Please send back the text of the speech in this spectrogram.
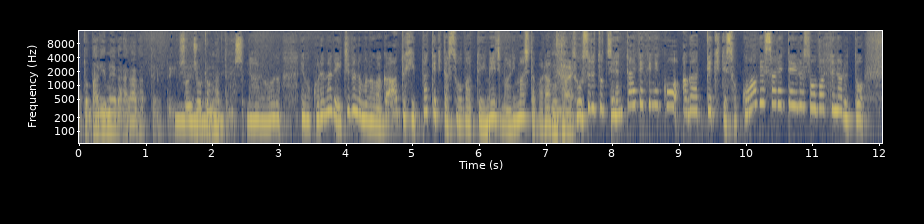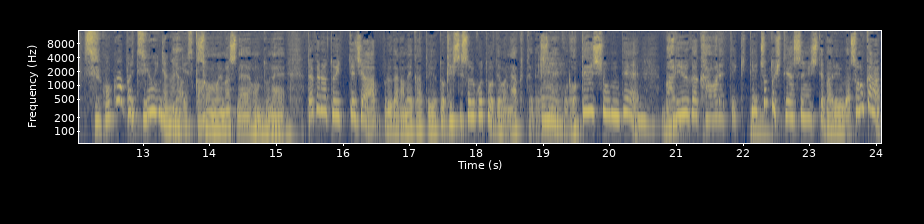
あとバリュー銘柄が上がってるというそういう状況になってます、なるほど。でもこれまで一部のものがガーッと引っ張ってきた相場っていうイメージもありましたから、はい、そうすると全体的にこう上がってきて底上げされている相場ってなるとすごくやっぱり強いんじゃないですか？そう思いますね本当ね、うん、だからといってじゃあアップルがダメかというと決してそういうことではなくてですね、えー、ロテーションでバリューが買われてきて、うん、ちょっと一休みしてバリューがその間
